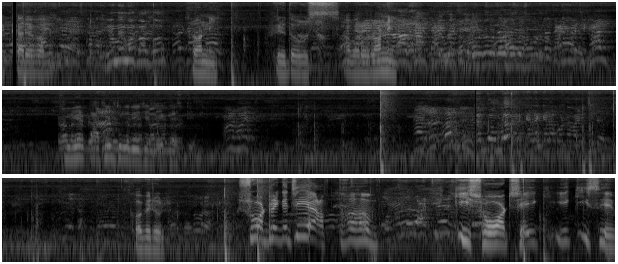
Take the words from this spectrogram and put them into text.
একবারে বলে রনি ফিরদৌস আবারও রনি পাঁচিল তুলে দিয়েছে কবিরুল। শট রেখেছি আফতাব। কি শট সেই কি কি সেভ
